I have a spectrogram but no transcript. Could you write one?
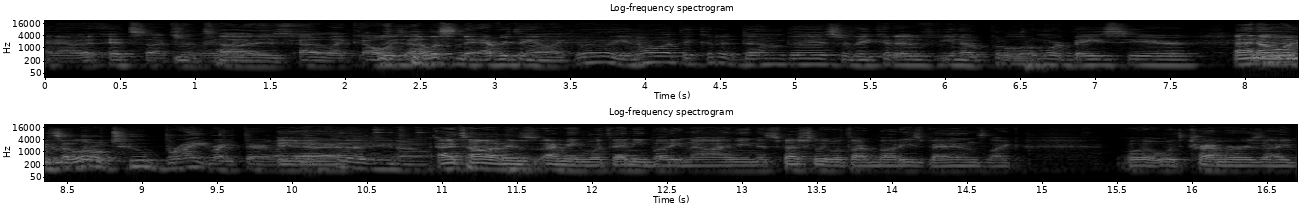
I know it, it sucks for That's me. how like, it is. Uh, like always, I listen to everything. I'm like, oh, you know what? They could have done this, or they could have, you know, put a little more bass here. I know, Ooh, when- it's a little too bright right there. Like, Yeah. they you know. That's how it is. I mean, with anybody now. I mean, especially with our buddies' bands, like with, with Tremors. I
